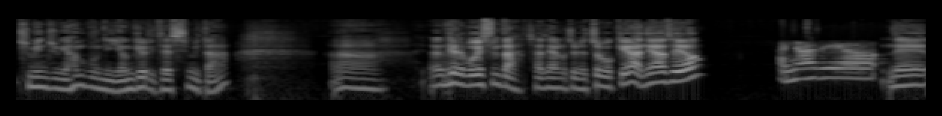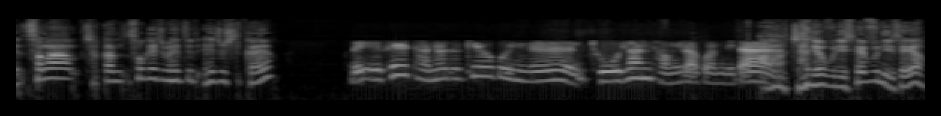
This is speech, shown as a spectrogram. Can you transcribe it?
주민 중에 한 분이 연결이 됐습니다. 아, 연결해 보겠습니다. 자세한 것좀 여쭤볼게요. 안녕하세요. 안녕하세요. 네, 성함 잠깐 소개 좀 해드, 해주실까요? 네, 세 자녀를 키우고 있는 조현정이라고 합니다. 아, 자녀분이 세 분이세요?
